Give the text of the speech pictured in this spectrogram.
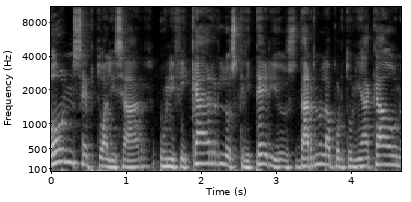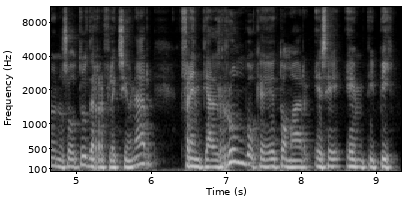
conceptualizar, unificar los criterios, darnos la oportunidad a cada uno de nosotros de reflexionar frente al rumbo que debe tomar ese MTP.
